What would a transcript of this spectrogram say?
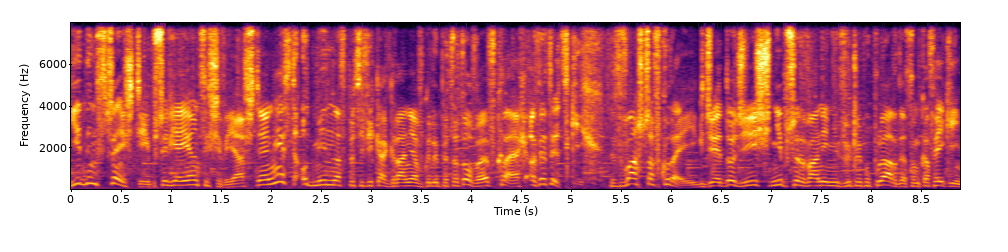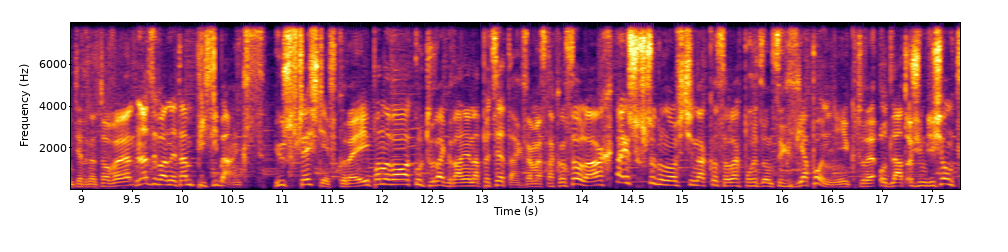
Jednym z częściej przewijających się wyjaśnień jest odmienna specyfika grania w gry pecetowe w krajach azjatyckich. Zwłaszcza w Korei, gdzie do dziś nieprzerwanie niezwykle popularne są kafejki internetowe, nazywane tam PC Banks. Już wcześniej w Korei panowała kultura grania na pecetach zamiast na konsolach, a już w szczególności na konsolach pochodzących z Japonii, które od lat 80.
